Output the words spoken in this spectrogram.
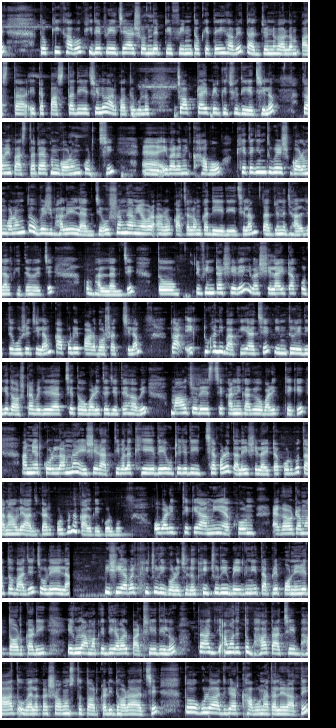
তো কি খাব? খিদে পেয়েছে আর সন্ধ্যের টিফিন তো খেতেই হবে, তার জন্য ভাবলাম পাস্তা, এটা পাস্তা দিয়েছিল আর কতগুলো চপ টাইপের কিছু দিয়েছিল। তো আমি পাস্তাটা এখন গরম করছি এবার আমি খাব। খেতে কিন্তু বেশ গরম গরম তো, বেশ ভালোই লাগছে। ওর সঙ্গে আমি আবার আরও কাঁচা লঙ্কা দিয়ে দিয়েছিলাম, তার জন্য ঝাল ঝাল খেতে হয়েছে, খুব ভালো লাগছে। তো টিফিনটা সেরে এবার সেলাইটা করতে বসেছিলাম, কাপড়ে পার বসাচ্ছিলাম। তো আর একটুখানি বাকি আছে, কিন্তু এদিকে দশটা বেজে যাচ্ছে, তো ও বাড়িতে যেতে হবে। মাও চলে এসছে খানিক আগে ও বাড়ির থেকে। আমি আর করলাম না, এসে রাত্রিবেলা খেয়ে দিয়ে উঠে যদি ইচ্ছা করে, তাহলেই সেলাইটা করব, তা না হলে আজকে আর করব না, কালকে করব। ও বাড়ির থেকে আমি এখন এগারোটা মতো বাজে, চলে এলাম। পিসি আবার খিচুড়ি করেছিল। খিচুড়ি, বেগনি, তারপরে পনিরের তরকারি, এগুলো আমাকে দিয়ে আবার পাঠিয়ে দিল। তা আজকে আমাদের তো ভাত আছে ভাত ও বেলাকার সমস্ত তরকারি ধরা আছে। তো ওগুলো আজকে আর খাব না তাহলে রাতে।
